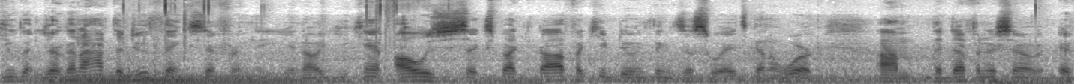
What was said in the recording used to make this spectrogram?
you, you're going to have to do things differently. You know, you can't always just expect, oh, if I keep doing things this way, it's going to work. Um, the definition of if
